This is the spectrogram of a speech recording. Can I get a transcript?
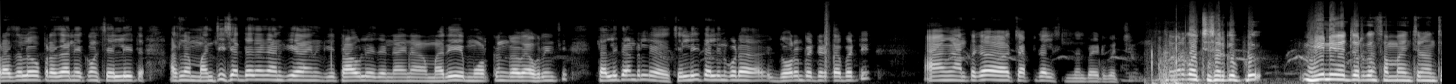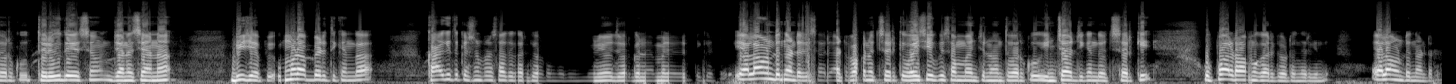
ప్రజలు ప్రజానీకం చెల్లి అసలు మంచి చెడ్డ దానికి ఆయనకి తావులేదండి ఆయన మరీ మూర్ఖంగా వ్యవహరించి తల్లిదండ్రులు చెల్లి తల్లిని కూడా దూరం పెట్టాడు కాబట్టి ఆమె అంతగా చెప్పదలుస్తుందండి బయటకు వచ్చి. చివరికి వచ్చేసరికి ఇప్పుడు మీ నియోజకవర్గం సంబంధించినంత వరకు తెలుగుదేశం జనసేన బీజేపీ ఉమ్మడి అభ్యర్థి కింద కాగిత కృష్ణప్రసాద్ గారికి ఇవ్వడం జరిగింది. మీ నియోజకవర్గంలో ఎమ్మెల్యే టికెట్ ఎలా ఉంటుందంటే ఈసారి అటు పక్కన వచ్చేసరికి వైసీపీకి సంబంధించినంత వరకు ఇన్ఛార్జ్ కింద వచ్చేసరికి ఉప్పాల రాము గారికి ఇవ్వడం జరిగింది. ఎలా ఉంటుందంటారు?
